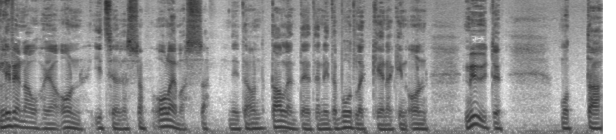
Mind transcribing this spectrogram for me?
live-nauhoja on itse asiassa olemassa. Niitä on tallenteita, niitä bootleggeenäkin on myyty. Mutta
